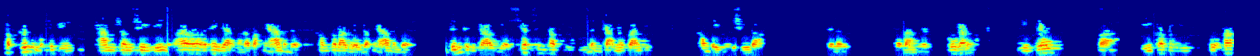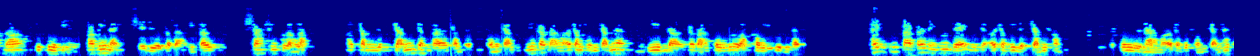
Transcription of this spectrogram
bất cứ một cái chuyện tham sân si chỉ ai ở thế gian mà nó bật ngã mình được. Không có bao giờ bật ngã mình được. Đứng trên cao giờ xét xuống thấp, mình cảm nó quan thì không bị những cái sự đó. Cho nên, các bạn cố gắng nghiên cứu và chỉ có cái phương pháp đó, cái phương tiện pháp lý này sẽ đưa các bạn đi tới sáng suốt lần lành ở trong nghịch cảnh, chứ không phải ở trong thuận cảnh. Nếu các bạn ở trong thuận cảnh á, nhìn đời các bạn tu nó hoặc không hiểu gì hết thấy chúng ta tới đây vui vẻ nhưng ở trong cái nghịch cảnh không? Có người nào mà ở trong cái thuận cảnh hết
